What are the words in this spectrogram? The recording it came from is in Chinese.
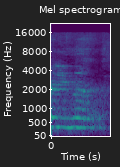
Marina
